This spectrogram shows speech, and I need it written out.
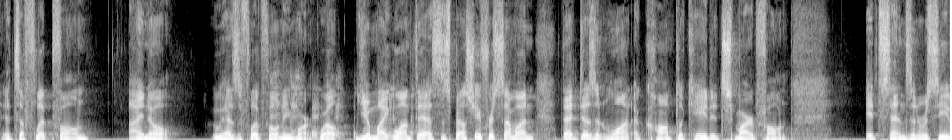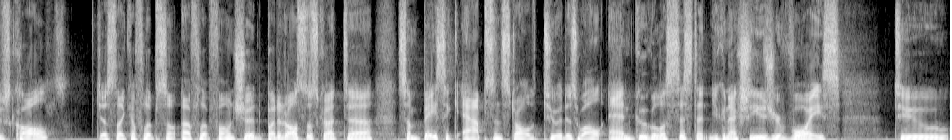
It's a flip phone. I know who has a flip phone anymore? Well, you might want this, especially for someone that doesn't want a complicated smartphone. It sends and receives calls just like a flip a flip phone should, but it also's got uh, some basic apps installed to it as well, and Google Assistant. You can actually use your voice to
